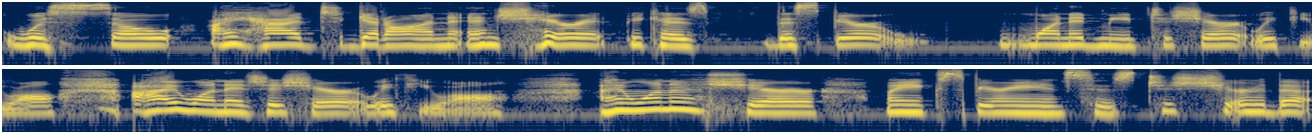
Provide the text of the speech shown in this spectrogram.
was so, I had to get on and share it because the Spirit wanted me to share it with you all. I wanted to share it with you all. I want to share my experiences, to share the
